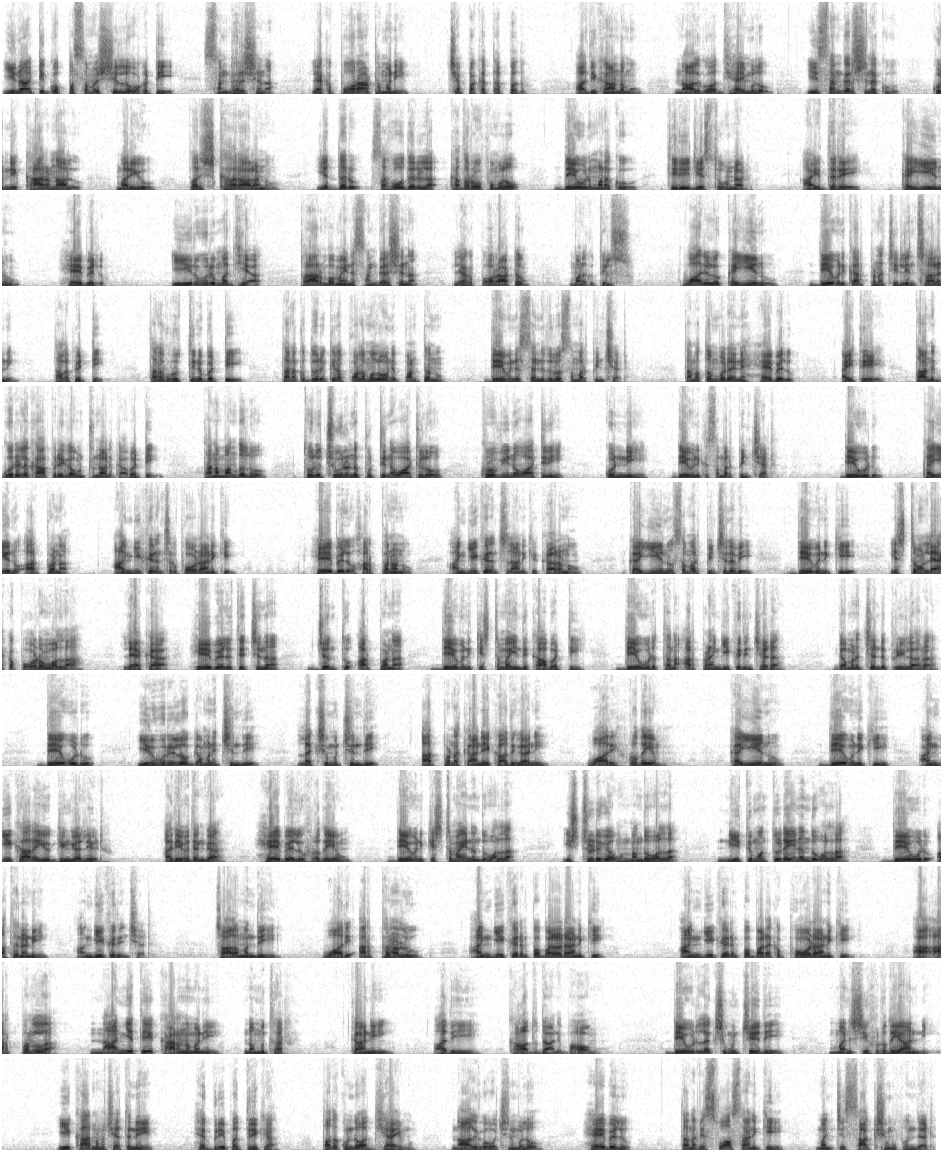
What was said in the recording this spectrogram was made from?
ఈనాటి గొప్ప సమస్యల్లో ఒకటి సంఘర్షణ లేక పోరాటమని చెప్పక తప్పదు. ఆదికాండము నాలుగో అధ్యాయములో ఈ సంఘర్షణకు కొన్ని కారణాలు మరియు పరిష్కారాలను ఇద్దరు సహోదరుల కథరూపములో దేవుడు మనకు తెలియజేస్తూ ఉన్నాడు. ఆ ఇద్దరే కయ్యీను హేబెలు. ఈ ఇరువురి మధ్య ప్రారంభమైన సంఘర్షణ లేక పోరాటం మనకు తెలుసు. వారిలో కయ్యీను దేవునికి అర్పణ చెల్లించాలని తలపెట్టి తన వృత్తిని బట్టి తనకు దొరికిన పొలములోని పంటను దేవుని సన్నిధిలో సమర్పించాడు. తన తమ్ముడైన హేబెలు అయితే తాను గొర్రెల కాపరిగా ఉంటున్నాడు కాబట్టి తన మందలో తొలుచూలున పుట్టిన వాటిలో క్రొవ్విన వాటిని కొన్ని దేవునికి సమర్పించాడు. దేవుడు కయ్యను అర్పణ అంగీకరించకపోవడానికి హేబెలు అర్పణను అంగీకరించడానికి కారణం కయ్యను సమర్పించినవి దేవునికి ఇష్టం లేకపోవడం వల్ల లేక హేబేలు తెచ్చిన జంతు అర్పణ దేవునికిష్టమైంది కాబట్టి దేవుడు తన అర్పణ అంగీకరించాడా? గమనించండి ప్రియులారా దేవుడు ఇరువురిలో గమనించింది లక్ష్యముచ్చింది అర్పణ కానే కాదు గాని వారి హృదయం. కయ్యను దేవునికి అంగీకారయోగ్యంగా లేడు. అదేవిధంగా హేబేలు హృదయం దేవునికిష్టమైనందువల్ల ఇష్టుడిగా ఉన్నందువల్ల నీతిమంతుడైనందువల్ల దేవుడు అతనిని అంగీకరించాడు. చాలామంది వారి అర్పణలు అంగీకరింపబడడానికి అంగీకరింపబడకపోవడానికి ఆ అర్పణల నాణ్యతే కారణమని నమ్ముతారు. కానీ అది కాదు దాని భావం. దేవుడి లక్ష్యముంచేది మనిషి హృదయాన్ని. ఈ కారణము చేతనే హెబ్రి పత్రిక పదకొండో అధ్యాయము నాలుగో వచనములో హేబెలు తన విశ్వాసానికి మంచి సాక్ష్యము పొందాడు.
